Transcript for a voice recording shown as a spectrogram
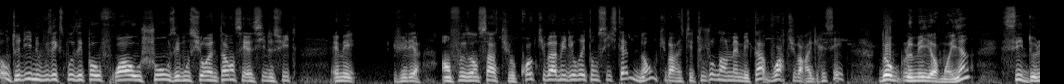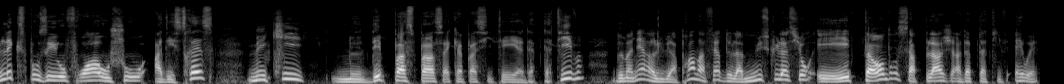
On te dit ne vous exposez pas au froid, au chaud, aux émotions intenses et ainsi de suite. Eh mais, je veux dire, en faisant ça, tu crois que tu vas améliorer ton système? Non, tu vas rester toujours dans le même état, voire tu vas régresser. Donc le meilleur moyen, c'est de l'exposer au froid, au chaud, à des stress, mais qui ne dépasse pas sa capacité adaptative, de manière à lui apprendre à faire de la musculation et étendre sa plage adaptative. Eh ouais,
